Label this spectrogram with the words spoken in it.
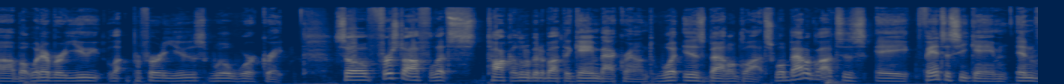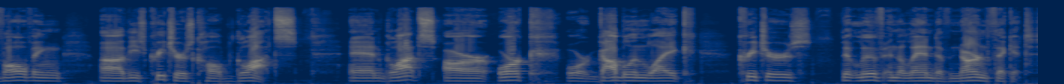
uh, but whatever you prefer to use will work great. So first off, let's talk a little bit about the game background. What is BattleGlots? Well, BattleGlots is a fantasy game involving uh, these creatures called glots. And glots are orc or goblin-like creatures that live in the land of Narnthicket.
